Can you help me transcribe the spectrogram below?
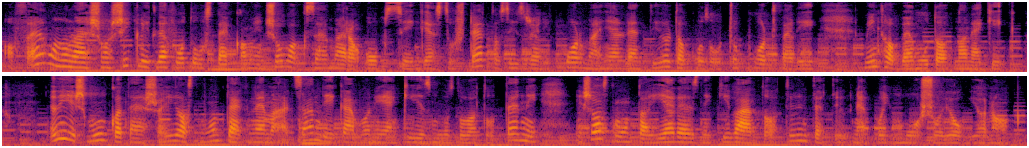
A felvonuláson Siklit lefotózták, amint sovak számára obszén gesztus tett az izraeli kormány ellen tiltakozó csoport felé, mintha bemutatna nekik. Ő és munkatársai azt mondták, nem állt szándékában ilyen kézmozdulatot tenni, és azt mondta, jelezni kívánta a tüntetőknek, hogy mosolyogjanak.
